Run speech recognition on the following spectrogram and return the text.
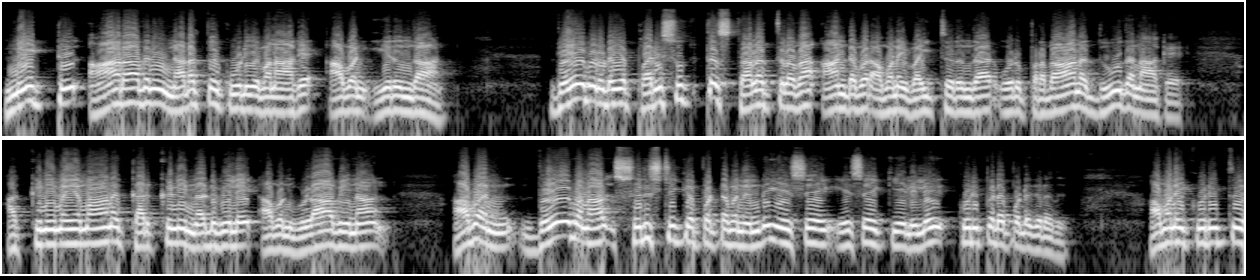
மீட்டு ஆராதனை நடத்தக்கூடியவனாக அவன் இருந்தான். தேவருடைய பரிசுத்த ஸ்தலத்தில் தான் ஆண்டவர் அவனை வைத்திருந்தார். ஒரு பிரதான தூதனாக அக்னிமயமான கற்களி நடுவிலே அவன் உலாவினான். அவன் தேவனால் சிருஷ்டிக்கப்பட்டவன் என்று இசை இசைக்கியலிலே குறிப்பிடப்படுகிறது. அவனை குறித்து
